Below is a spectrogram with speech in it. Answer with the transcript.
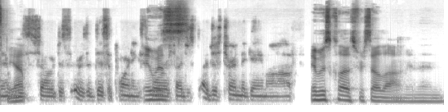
and it yep. was so just it was a disappointing score. Was, so I just I just turned the game off. It was close for so long, and then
